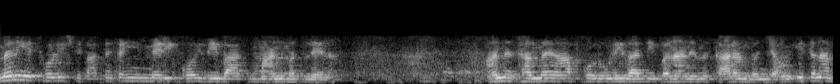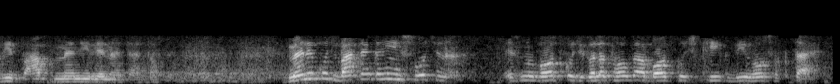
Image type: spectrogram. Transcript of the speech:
मैंने ये थोड़ी सी बातें कही, मेरी कोई भी बात मान मत लेना। अन्यथा मैं आपको रूढ़ीवादी बनाने में कारण बन जाऊँ। इतना भी पाप मैं नहीं लेना चाहता। मैंने कुछ बातें कही, सोचना। इसमें बहुत कुछ गलत होगा, बहुत कुछ ठीक भी हो सकता है।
